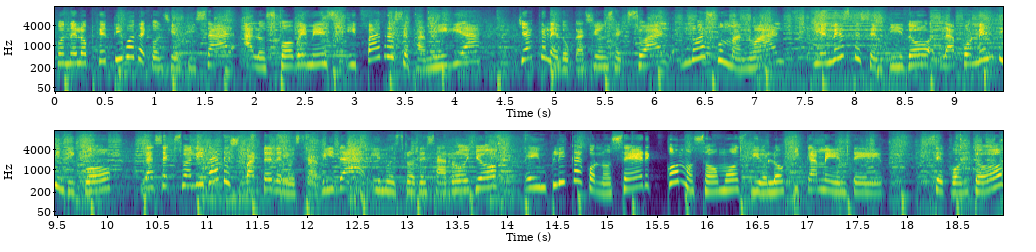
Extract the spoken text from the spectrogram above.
con el objetivo de concientizar a los jóvenes y padres de familia ya que la educación sexual no es un manual y en este sentido la ponente indicó la sexualidad es parte de nuestra vida y nuestro desarrollo e implica conocer cómo somos biológicamente. Se contó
